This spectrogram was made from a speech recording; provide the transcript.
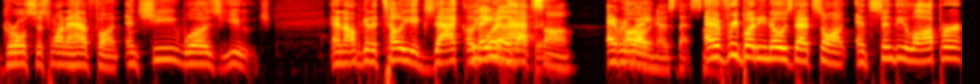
Girls just want to have fun, and she was huge. And I'm going to tell you Oh, exactly they what know that happened. song. Everybody Oh, knows that song. Everybody knows that song. And Cyndi Lauper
